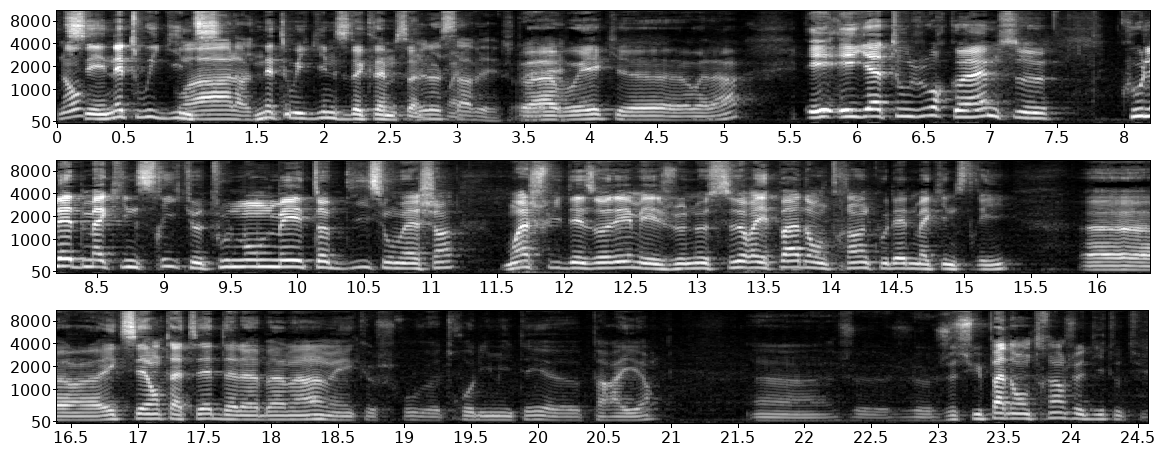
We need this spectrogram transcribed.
non? C'est Net Wiggins. Voilà. Net Wiggins de Clemson. Je le savais. Je dois avouer que, voilà. Et il y a toujours quand même ce de McKinstry que tout le monde met top 10 ou machin. Moi, je suis désolé, mais je ne serai pas dans le train de McKinstry. Euh, excellente athlète d'Alabama, mais que je trouve trop limité euh, par ailleurs. Euh, je ne suis pas dans le train, je le dis tout de suite.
